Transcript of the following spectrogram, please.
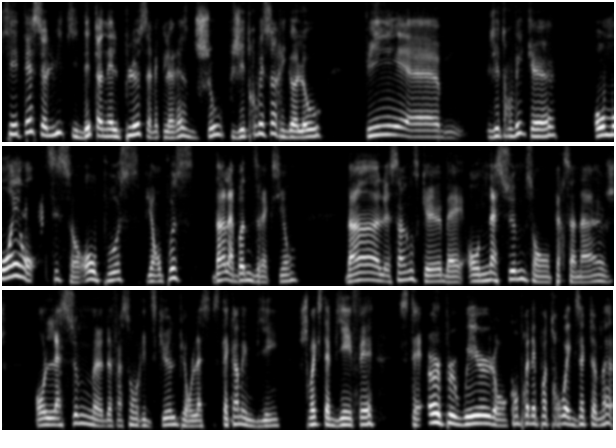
qui, était celui qui détonnait le plus avec le reste du show. Puis j'ai trouvé ça rigolo. Puis j'ai trouvé que au moins, c'est ça, on pousse, puis on pousse dans la bonne direction, dans le sens que ben, on assume son personnage, on l'assume de façon ridicule, puis c'était quand même bien. Je trouvais que c'était bien fait c'était un peu weird. On ne comprenait pas trop exactement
